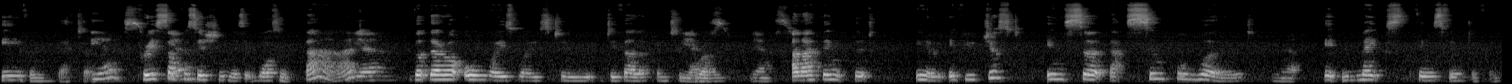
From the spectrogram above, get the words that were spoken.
even better? Yes. Presupposition is it wasn't bad, Yeah. but there are always ways to develop and to grow. Yes. Yes. And I think that, you know, if you just insert that simple word, Yeah. it makes things feel different.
